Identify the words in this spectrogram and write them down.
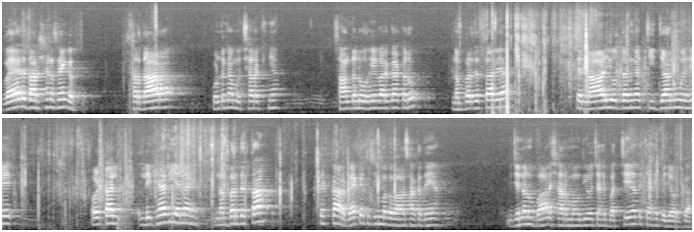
ਵੈਦ ਦਰਸ਼ਨ ਸਿੰਘ, ਸਰਦਾਰ ਆ, ਕੁੰਡੀਆਂ ਮੁੱਛਾਂ ਰੱਖੀਆਂ। ਸੰਦ ਲੋਹੇ ਵਰਗਾ ਕਰੋ, ਨੰਬਰ ਦਿੱਤਾ ਗਿਆ। ਤੇ ਨਾਲ ਹੀ ਉਦਾਂ ਦੀਆਂ ਚੀਜ਼ਾਂ ਨੂੰ ਇਹ ਉਲਟਾ ਲਿਖਿਆ ਵੀ ਇਹਨਾਂ ਨੇ, ਨੰਬਰ ਦਿੱਤਾ। ਤੇ ਘਰ ਬਹਿ ਕੇ ਤੁਸੀਂ ਮੰਗਵਾ ਸਕਦੇ ਆ। ਜਿਨ੍ਹਾਂ ਨੂੰ ਬਾਹਰ ਸ਼ਰਮ ਆਉਂਦੀ ਉਹ ਚਾਹੇ ਬੱਚੇ ਆ ਤੇ ਚਾਹੇ ਬਜ਼ੁਰਗ ਆ।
